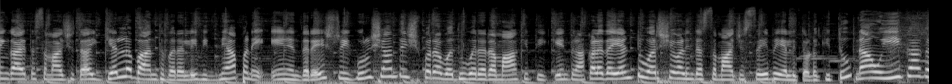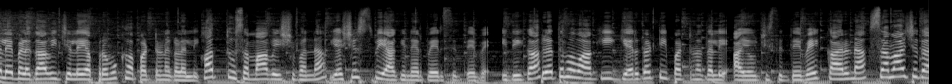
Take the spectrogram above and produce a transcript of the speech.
ಲಿಂಗಾಯತ ಸಮಾಜದ ಎಲ್ಲ ಬಾಂಧವರಲ್ಲಿ ವಿಜ್ಞಾಪನೆ ಏನೆಂದರೆ ಎಂದರೆ ಶ್ರೀ ಗುರುಶಾಂತೇಶ್ವರ ವಧುವರರ ಮಾಹಿತಿ ಕೇಂದ್ರ ಕಳೆದ ಎಂಟು ವರ್ಷಗಳಿಂದ ಸಮಾಜ ಸೇವೆಯಲ್ಲಿ ತೊಡಗಿದ್ದು, ನಾವು ಈಗಾಗಲೇ ಬೆಳಗಾವಿ ಜಿಲ್ಲೆಯ ಪ್ರಮುಖ ಪಟ್ಟಣಗಳಲ್ಲಿ ಹತ್ತು ಸಮಾವೇಶವನ್ನ ಯಶಸ್ವಿಯಾಗಿ ನೆರವೇರಿಸಿದ್ದೇವೆ. ಇದೀಗ ಪ್ರಥಮವಾಗಿ ಗೆರ್ಗಟ್ಟಿ ಪಟ್ಟಣದಲ್ಲಿ ಆಯೋಜಿಸಿದ್ದೇವೆ. ಕಾರಣ, ಸಮಾಜದ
